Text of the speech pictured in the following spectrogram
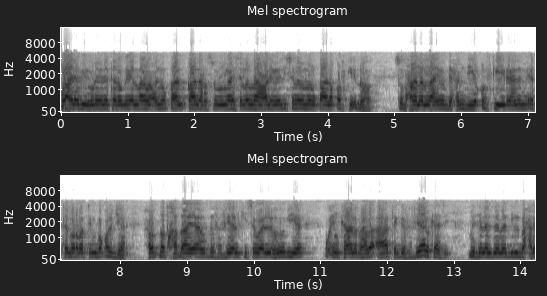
wacan abi hurayrata radia allahu canhu qaal qaala rasuulu llahi sala allahu alayh ali wasalam man qaala qofkii dhaho subxaana allahi wabixamdihi qofkii yidhaahdo mi-ata maratin boqol jeer xudad khadaayaahu gafafyaalkiisa waa la hoobiyaa wain kaanad haba ahaatay gafafyaalkaasi mithla zabadi lbaxri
